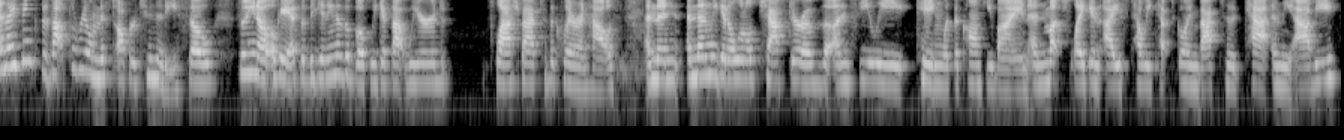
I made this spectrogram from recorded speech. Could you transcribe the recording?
and I think that that's a real missed opportunity. So, so you know, okay, at the beginning of the book, we get that weird flashback to the Clarin house, and then and then we get a little chapter of the Unseelie king with the concubine, and much like in Iced, how we kept going back to Kat and the Abbey.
